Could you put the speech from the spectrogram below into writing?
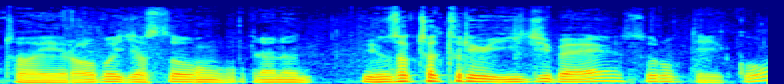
저희 Love Is a Song이라는 윤석철 트리오 2집에 수록돼 있고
